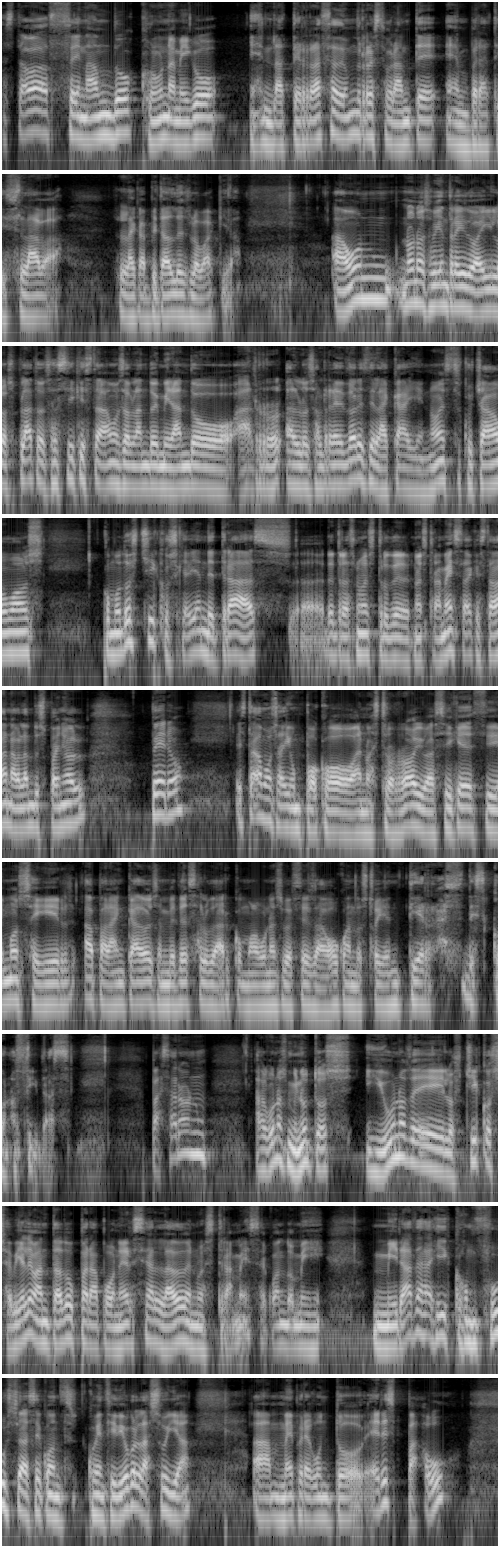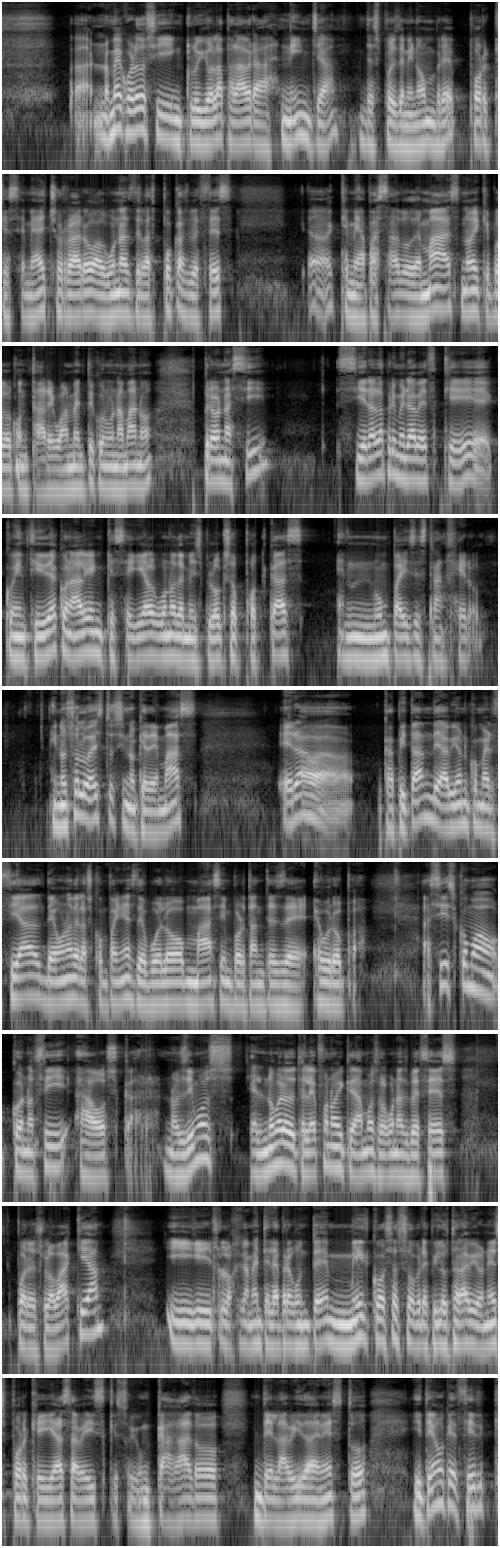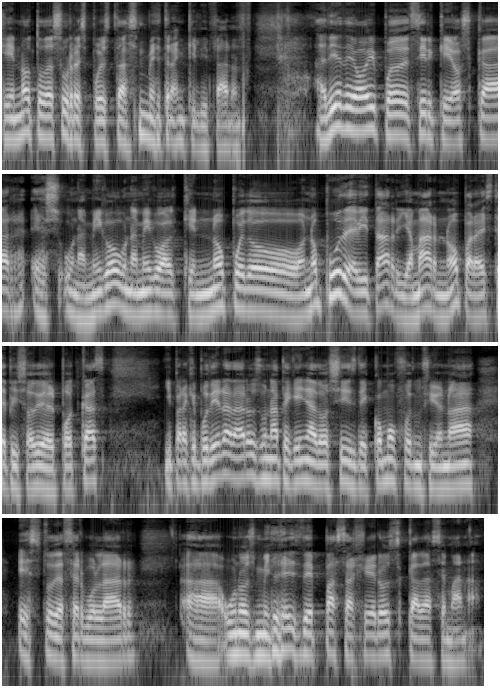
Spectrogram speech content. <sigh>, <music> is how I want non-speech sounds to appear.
Estaba cenando con un amigo en la terraza de un restaurante en Bratislava, la capital de Eslovaquia. Aún no nos habían traído ahí los platos, así que estábamos hablando y mirando a, los alrededores de la calle, ¿no? Escuchábamos como dos chicos que habían detrás, eh, detrás nuestro de nuestra mesa, que estaban hablando español, pero estábamos ahí un poco a nuestro rollo, así que decidimos seguir apalancados en vez de saludar como algunas veces hago cuando estoy en tierras desconocidas. Pasaron algunos minutos y uno de los chicos se había levantado para ponerse al lado de nuestra mesa. Cuando mi mirada ahí confusa se coincidió con la suya, ah, me preguntó, ¿eres Pau? Ah, no me acuerdo si incluyó la palabra ninja después de mi nombre, porque se me ha hecho raro algunas de las pocas veces ah, que me ha pasado de más, ¿no? Y que puedo contar igualmente con una mano. Pero aún así, si era la primera vez que coincidía con alguien que seguía alguno de mis blogs o podcasts en un país extranjero. Y no solo esto, sino que además era capitán de avión comercial de una de las compañías de vuelo más importantes de Europa. Así es como conocí a Oscar. Nos dimos el número de teléfono y quedamos algunas veces por Eslovaquia. Y lógicamente le pregunté mil cosas sobre pilotar aviones porque ya sabéis que soy un cagado de la vida en esto. Y tengo que decir que no todas sus respuestas <laughs> me tranquilizaron. A día de hoy puedo decir que Oscar es un amigo, un amigo al que no puedo, no pude evitar llamar, ¿no? Para este episodio del podcast y para que pudiera daros una pequeña dosis de cómo funciona esto de hacer volar a unos <laughs> miles de pasajeros cada semana.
